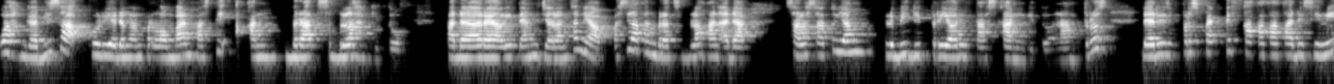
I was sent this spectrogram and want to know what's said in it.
wah nggak bisa kuliah dengan perlombaan, pasti akan berat sebelah gitu. Pada realita yang dijalankan ya pasti akan berat sebelah kan ada salah satu yang lebih diprioritaskan gitu. Nah, terus dari perspektif kakak-kakak di sini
